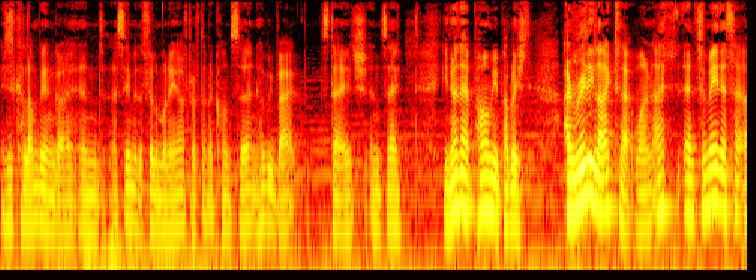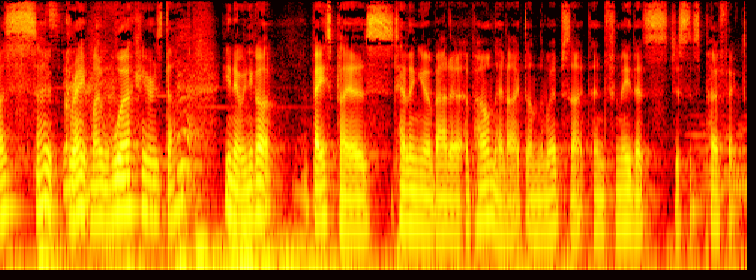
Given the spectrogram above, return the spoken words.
He's a Colombian guy, and I see him at the Philharmonie after I've done a concert, and he'll be back stage and say, "You know that poem you published? I really liked that one." I, and for me, that's like, oh, so great. My work here is done. You know, when you got bass players telling you about a, a poem they liked on the website, and for me, that's just as perfect.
